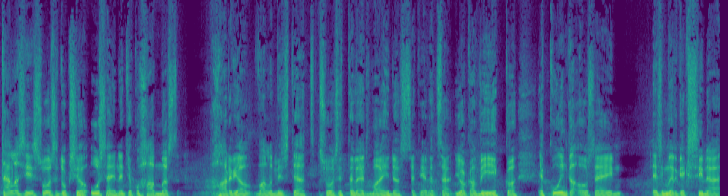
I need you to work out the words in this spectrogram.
tällaisia suosituksia on usein, että joku hammas harja valmistajat suosittelee, että vaihda se, tiedät sä, joka viikko. Ja kuinka usein esimerkiksi sinä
